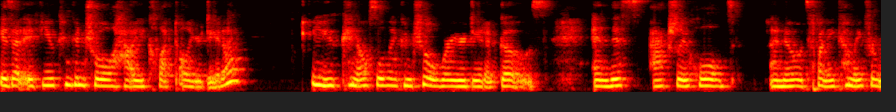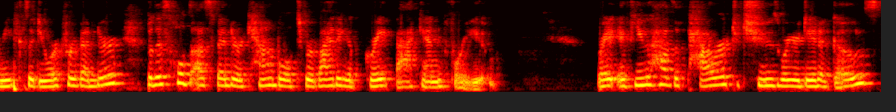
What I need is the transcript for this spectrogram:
is that if you can control how you collect all your data, you can also then control where your data goes. And this actually holds I know it's funny coming from me because I do work for a vendor, but this holds us vendor accountable to providing a great backend for you, right? If you have the power to choose where your data goes,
